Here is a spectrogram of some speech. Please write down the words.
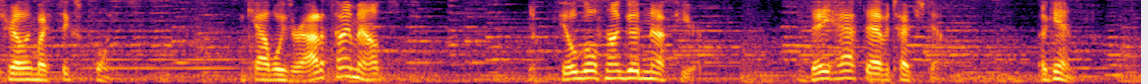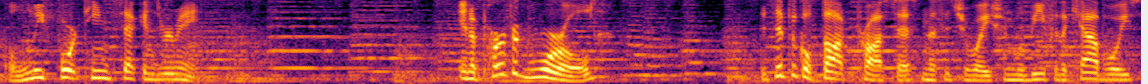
trailing by six points. The Cowboys are out of timeouts. Field goal's not good enough here. They have to have a touchdown. Again, only 14 seconds remain. In a perfect world, the typical thought process in that situation would be for the Cowboys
